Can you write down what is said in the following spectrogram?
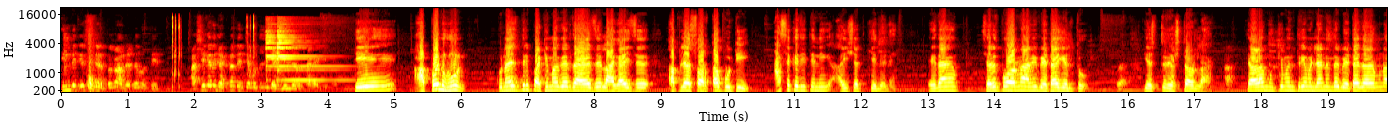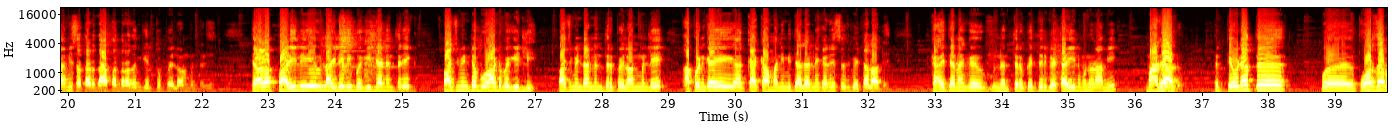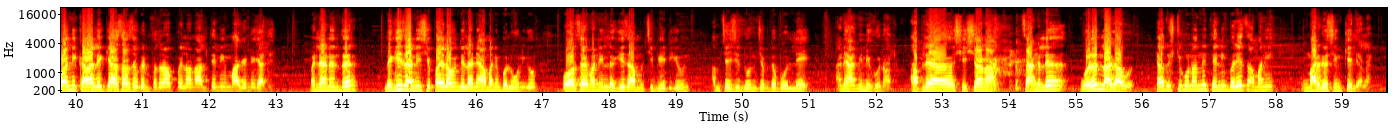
हिंद केसरी होते अशी काही घटना त्यांच्याबद्दल घडली जरा सांगायची? ते आपण होऊन कुणाच्या तरी पाठीमागे जायचं लागायचं आपल्या स्वार्थापोटी असं कधी त्यांनी आयुष्यात केलं नाही एकदा शरद पवारना आम्ही भेटायला गेलतो. गेस्ट रेस्टॉरला. त्यावेळेला मुख्यमंत्री म्हटल्यानंतर भेटायला जावं म्हणून आम्ही सात आठ दहा पंधरा जण गेलतो पहिलवान मंडळी त्यावेळेला पाळीली लागलेली बघितल्यानंतर एक पाच मिनिटं वाट बघितली पाच मिनिटांनंतर पहिलवान म्हणले आपण काही का कामानिमित्त आल्या नाही काही सहज भेटायला आले काय त्यांना ग- नंतर कधीतरी भेटा येईल म्हणून आम्ही मागं आलो. तर तेवढ्यात प- पवार साहेबांनी कळाले की असं असं गणपतराव पहिला आले त्यांनी मागे निघाले. म्हटल्यानंतर लगेच आणि शिपाई लावून दिला आणि आम्हाला बोलवून घेऊन पवार साहेबांनी लगेच आमची भेट घेऊन आमच्याशी दोन शब्द बोलले आणि आम्ही निघून आलो. आपल्या शिष्यांना चांगलं वळण लागावं ह्या दृष्टिकोनाने त्यांनी बरेच आम्हाला मार्गदर्शन केलेलं आहे.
